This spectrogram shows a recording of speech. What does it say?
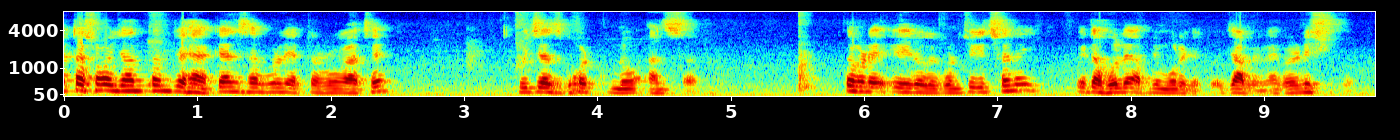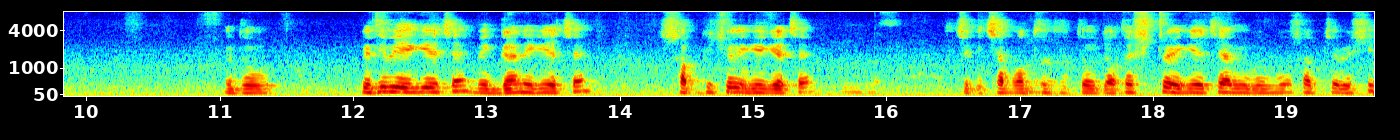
একটা সময় জানতাম যে হ্যাঁ ক্যান্সার বলে একটা রোগ আছে which has got no answer তার মানে এই রোগের কোনো চিকিৎসা নেই, এটা হলে আপনি মরে যাবেন একবারে নিশ্চিত। কিন্তু পৃথিবী এগিয়েছে, বিজ্ঞান এগিয়েছে সব কিছু এগিয়ে গেছে, চিকিৎসা পদ্ধতি তো যথেষ্ট এগিয়েছে, আমি বলব সবচেয়ে বেশি।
